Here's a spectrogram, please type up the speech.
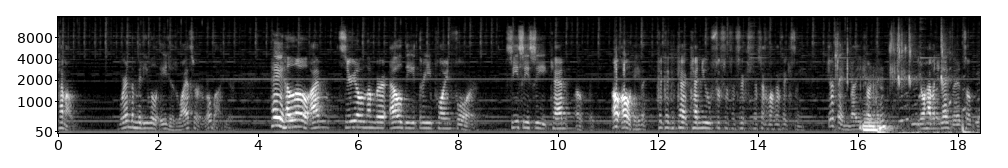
time out we're in the medieval ages why is there a robot here Hey, hello, I'm serial number LD3.4. CCC, can... Oh, wait. Oh, oh, okay. C- c- c- can you fix, f- f- fix me? Sure thing, buddy, sure thing. Mm-hmm. You don't have any legs, but it's okay.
